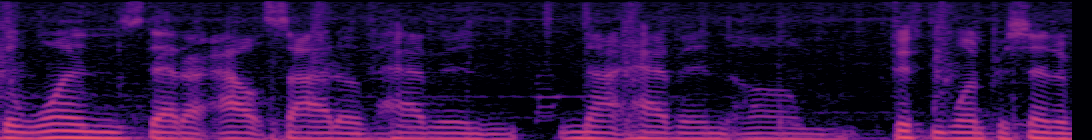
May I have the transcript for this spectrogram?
the ones that are outside of having not having um, 51% of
